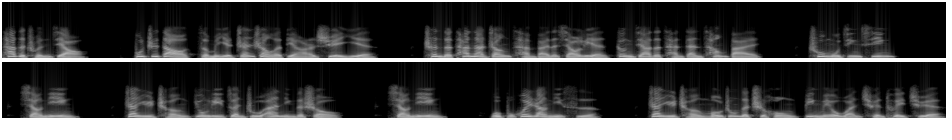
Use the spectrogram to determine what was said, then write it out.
她的唇角不知道怎么也沾上了点儿血液，衬得她那张惨白的小脸更加的惨淡苍白。触目惊心，小宁，战玉成用力攥住安宁的手。小宁，我不会让你死。战玉成眸中的赤红并没有完全退却。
